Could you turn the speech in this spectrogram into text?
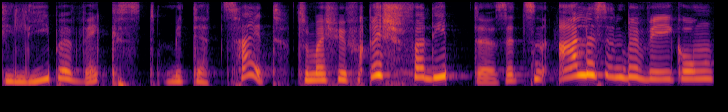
die Liebe wächst mit der Zeit. Zum Beispiel frisch Verliebte setzen alles in Bewegung,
